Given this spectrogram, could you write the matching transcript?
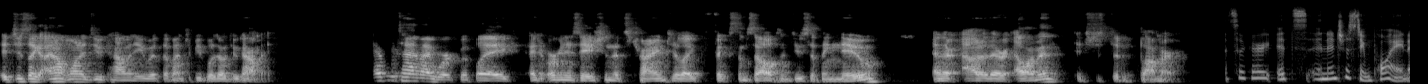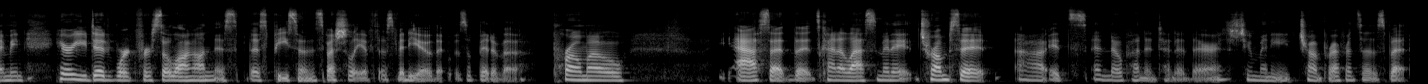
it's just like I don't want to do comedy with a bunch of people who don't do comedy every time I work with like an organization that's trying to like fix themselves and do something new and they're out of their element, it's just a bummer. It's a very it's an interesting point. I mean, here you did work for so long on this this piece and especially if this video that was a bit of a promo asset that's kind of last minute trumps it. Uh, it's and no pun intended there. There's too many Trump references, but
